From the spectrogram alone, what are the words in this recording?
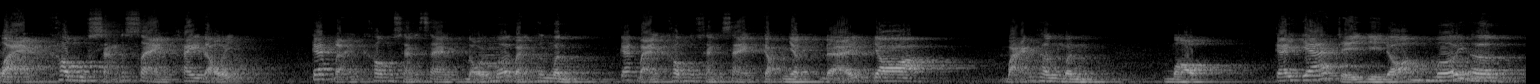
bạn không sẵn sàng thay đổi, các bạn không sẵn sàng đổi mới bản thân mình các bạn không sẵn sàng cập nhật để cho bản thân mình một cái giá trị gì đó mới hơn,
